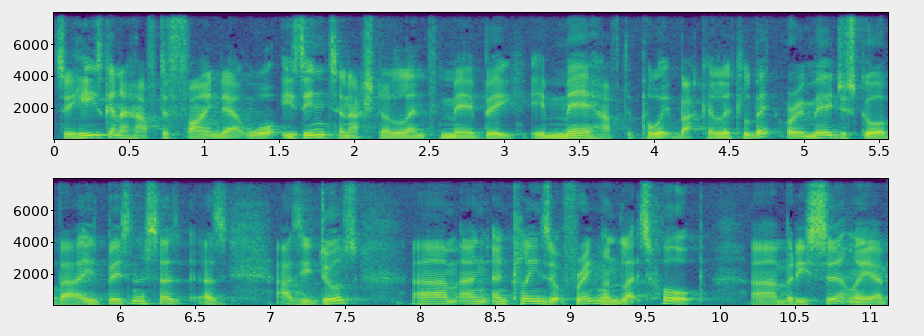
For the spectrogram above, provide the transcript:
So he's going to have to find out what his international length may be. He may have to pull it back a little bit, or he may just go about his business as, as, as he does um, and, and, cleans up for England, let's hope. Um, but he's certainly a,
